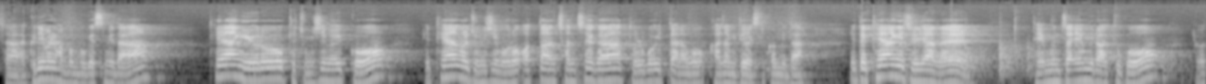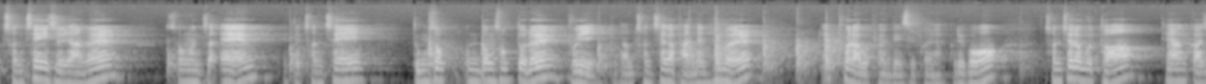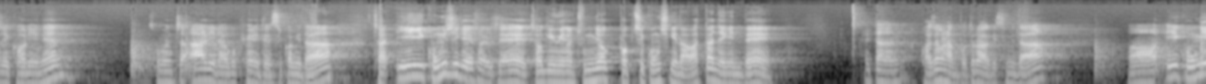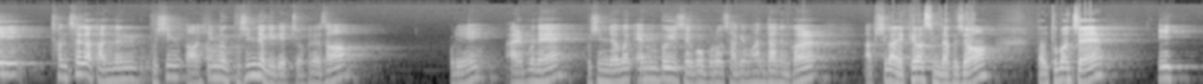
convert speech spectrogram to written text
자, 그림을 한번 보겠습니다. 태양이 이렇게 중심에 있고, 이 태양을 중심으로 어떠한 천체가 돌고 있다라고 가정이 되어 있을 겁니다. 이때 태양의 질량을 대문자 m이라 두고, 이 천체의 질량을 소문자 m, 이때 천체의 등속 운동 속도를 v, 그 다음 천체가 받는 힘을 f라고 표현되어 있을 거예요. 그리고 천체로부터 태양까지 거리는 소문자 r이라고 표현이 있을 겁니다. 자, 이 공식에서 이제 저기 위는 중력 법칙 공식이 나왔다는 얘기인데, 일단은 과정을 한번 보도록 하겠습니다. 어, 이 공이 천체가 받는 구심, 어, 힘은 구심력이겠죠. 그래서 우리 R분의 구심력은 mv 제곱으로 작용한다는 걸 앞 시간에 배웠습니다. 그죠? 다음 두 번째, 이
